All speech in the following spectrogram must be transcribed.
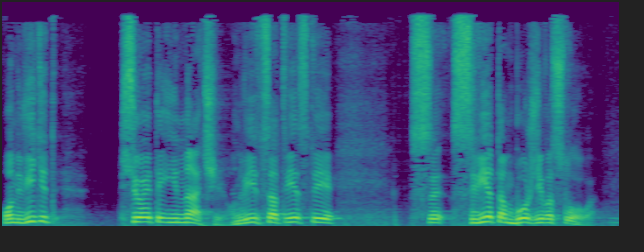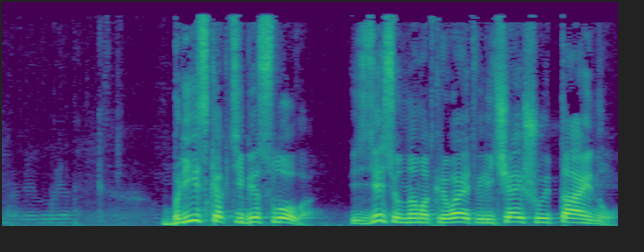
Он видит все это иначе. Он видит в соответствии с светом Божьего Слова. Близко к тебе Слово. И здесь он нам открывает величайшую тайну,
